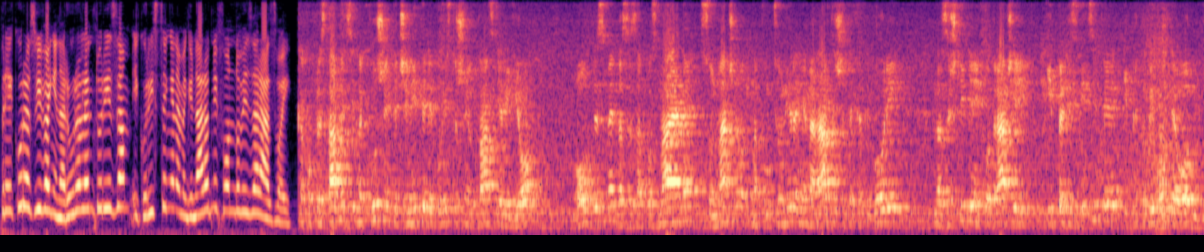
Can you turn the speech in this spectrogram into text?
преку развивање на рурален туризам и користење на меѓународни фондови за развој. Како представници на клучните чинители во источниот плански регион, Овде сме да се запознаеме со начинот на функционирање на различните категории на заштитени подрачи и предизвиците и придобиваните од нив.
